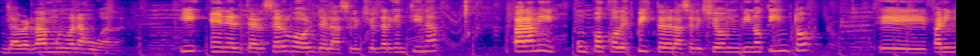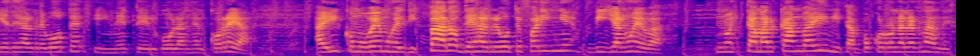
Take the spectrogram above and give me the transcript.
La verdad, muy buena jugada. Y en el tercer gol de la selección de Argentina, para mí un poco despiste de la selección vino tinto. Eh, Fariñez deja el rebote y mete el gol Ángel Correa. Ahí como vemos el disparo, deja el rebote Fariñez, Villanueva no está marcando ahí, ni tampoco Ronald Hernández,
